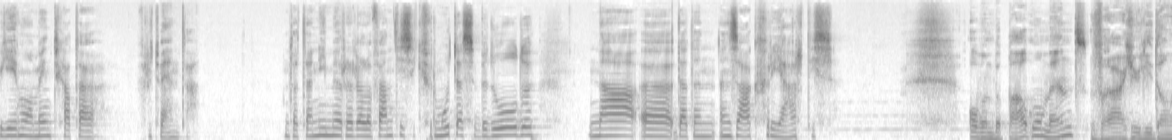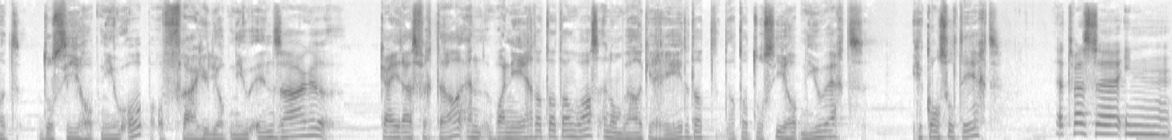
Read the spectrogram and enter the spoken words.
een gegeven moment gaat dat, verdwijnt dat. Omdat dat niet meer relevant is. Ik vermoed dat ze bedoelden nadat uh, een, een zaak verjaard is. Op een bepaald moment vragen jullie dan het dossier opnieuw op? Of vragen jullie opnieuw inzage? Kan je dat eens vertellen? En wanneer dat, dat dan was? En om welke reden dat dat, dat dossier opnieuw werd geconsulteerd? Het was uh, in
